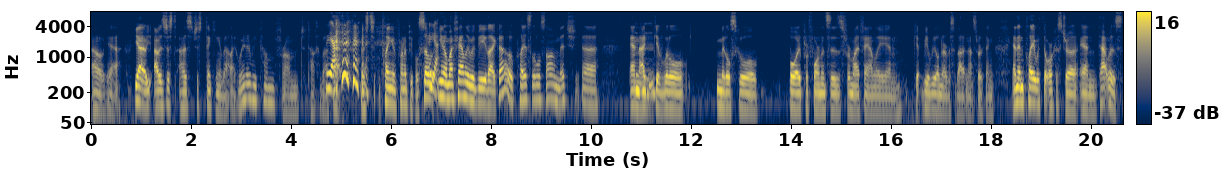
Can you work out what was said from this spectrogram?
Oh yeah, yeah. I was just I was just thinking about like where did we come from to talk about Yeah. that? I was playing in front of people. So Yeah. you know, my family would be like, "Oh, play us a little song, Mitch," uh, and Mm-hmm. I'd give little middle school boy performances for my family and get be real nervous about it and that sort of thing, and then play with the orchestra, and that was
